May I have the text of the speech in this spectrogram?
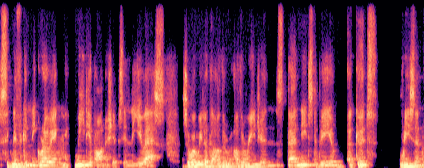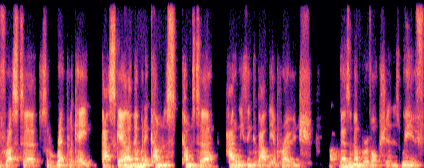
significantly growing media partnerships in the US. So when we look at other other regions, there needs to be a, a good reason for us to sort of replicate that scale. And then when it comes comes to how do we think about the approach, there's a number of options. We've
